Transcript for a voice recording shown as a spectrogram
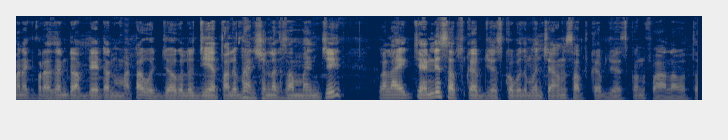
మనకి ప్రజెంట్ అప్డేట్ అనమాట ఉద్యోగులు జీతాలు పెన్షన్లకు సంబంధించి. లైక్ చేయండి సబ్స్క్రైబ్ చేసుకోకపోతే మన ఛానల్ సబ్స్క్రైబ్ చేసుకొని ఫాలో అవుతాం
